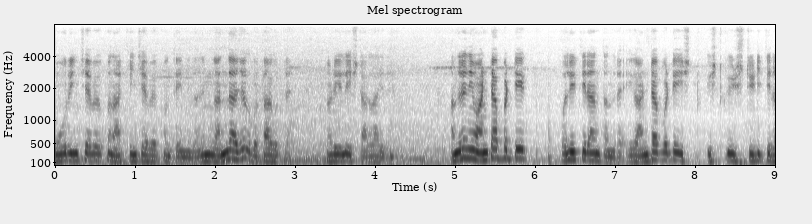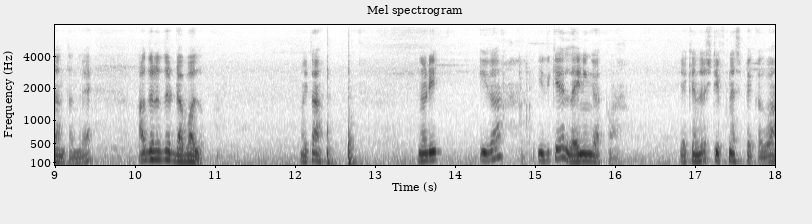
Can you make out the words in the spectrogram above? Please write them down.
ಮೂರು ಇಂಚೇ ಬೇಕು, ನಾಲ್ಕು ಇಂಚೇ ಬೇಕು ಅಂತ ಏನಿಲ್ಲ. ನಿಮ್ಗೆ ಅಂದಾಜಲ್ಲಿ ಗೊತ್ತಾಗುತ್ತೆ. ನೋಡಿ ಇಲ್ಲಿ ಇಷ್ಟಾಗಲ್ಲ ಇದೆ. ಅಂದರೆ ನೀವು ಅಂಟಾಪಟ್ಟಿ ಹೊಲಿತೀರ ಅಂತಂದರೆ, ಈಗ ಅಂಟಾಪಟ್ಟಿ ಇಷ್ಟು ಇಷ್ಟು ಇಷ್ಟು ಹಿಡಿತೀರ ಅಂತಂದರೆ, ಅದರದ್ದು ಡಬಲು ಆಯಿತಾ? ನೋಡಿ, ಈಗ ಇದಕ್ಕೆ ಲೈನಿಂಗ್ ಹಾಕೋಣ. ಯಾಕೆಂದರೆ ಸ್ಟಿಫ್ನೆಸ್ ಬೇಕಲ್ವಾ?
